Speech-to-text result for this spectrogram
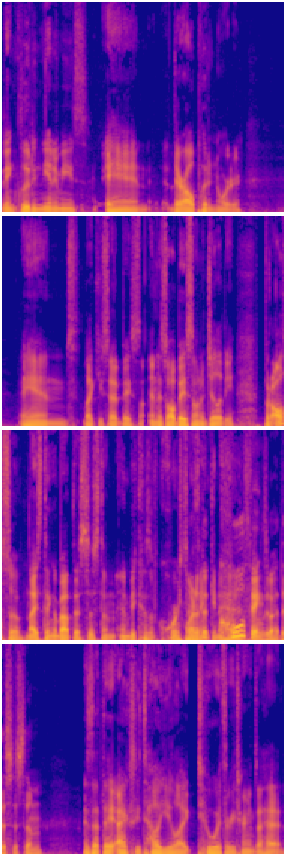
including the enemies, and they're all put in order. And like you said, based on, and it's all based on agility. But also, nice thing about this system, and because of course one of the thinking ahead, cool things about this system. is that they actually tell you like two or three turns ahead.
